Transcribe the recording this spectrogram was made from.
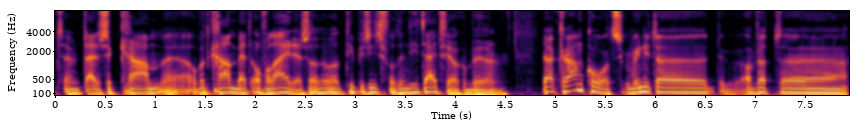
tijdens de kraam eh, op het kraambed overlijden. Dus dat is wel typisch iets wat in die tijd veel gebeurde. ja, kraamkoorts. Ik weet niet eh, of dat... eh,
